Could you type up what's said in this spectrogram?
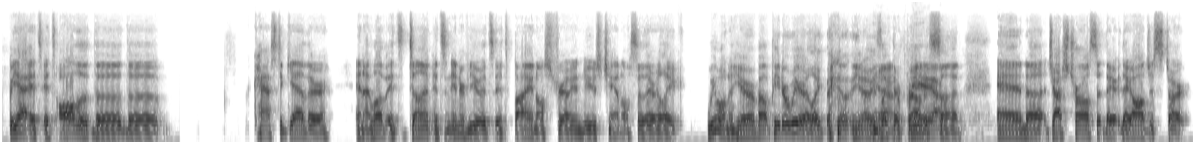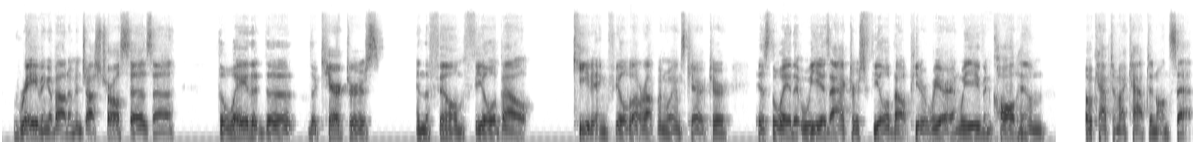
But yeah, it's it's all the the the cast together, and I love it's done. It's an interview. It's it's by an Australian news channel, so they're like, we want to hear about Peter Weir, like you know, he's Yeah. like their Yeah, proudest yeah. son, and uh, Josh Charles. They they all just start raving about him, and Josh Charles says uh, the way that the the characters in the film feel about Keating, feel about Robin Williams' character, is the way that we as actors feel about Peter Weir, and we even called him "Oh Captain, My Captain" on set.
